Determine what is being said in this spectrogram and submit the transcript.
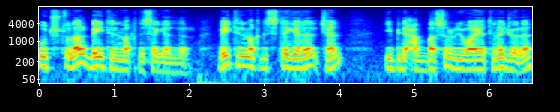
uçtular Beyt-i Makdis'e geldiler. Beyt-i Makdis'te gelirken İbni Abbas'ın rivayetine göre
